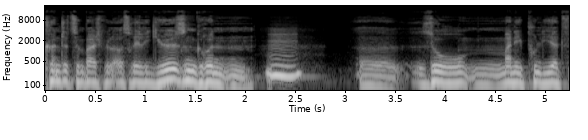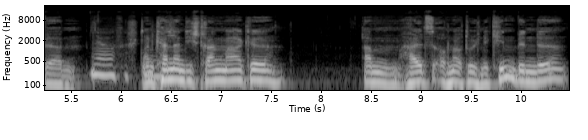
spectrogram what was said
könnte zum Beispiel aus religiösen Gründen mhm. äh, so manipuliert werden. Ja, verstehe. Man kann dann die Strangmarke am Hals auch noch durch eine Kinnbinde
